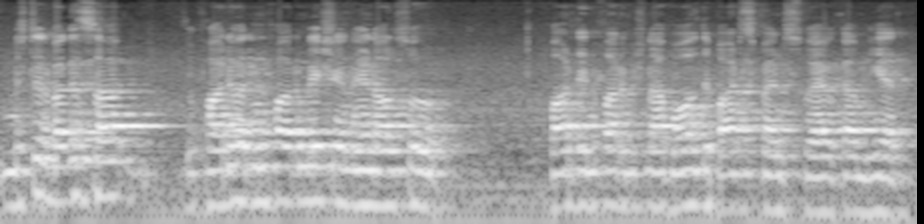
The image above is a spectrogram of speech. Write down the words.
Mr. Bhagat Saab, for your information and also for the information of all the participants who have come here,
